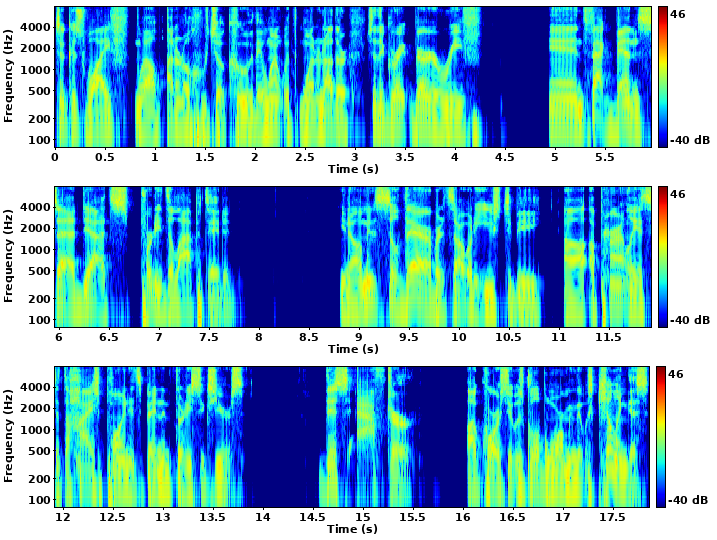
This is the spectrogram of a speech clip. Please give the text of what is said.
took his wife. Well, I don't know who took who. They went with one another to the Great Barrier Reef. And in fact, Ben said, yeah, it's pretty dilapidated. You know, I mean, it's still there, but it's not what it used to be. Uh, apparently, it's at the highest point it's been in 36 years. This after, of course, it was global warming that was killing this.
